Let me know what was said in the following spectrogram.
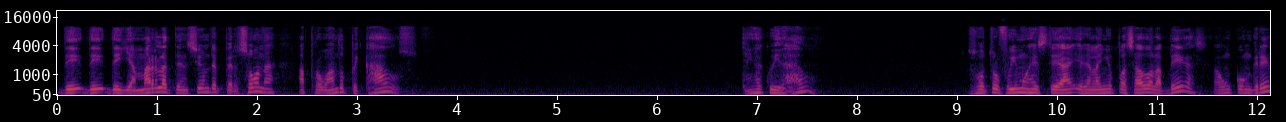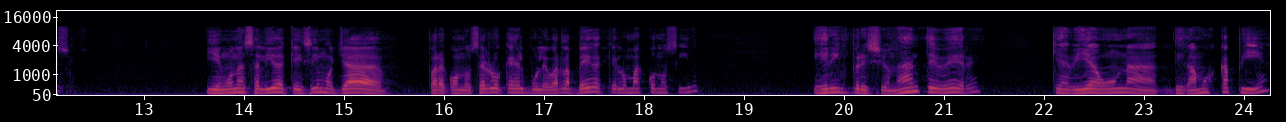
de, de llamar la atención de personas aprobando pecados. Tenga cuidado. Nosotros fuimos este en el año pasado a Las Vegas a un congreso. Y en una salida que hicimos ya para conocer lo que es el Boulevard Las Vegas, que es lo más conocido, era impresionante ver que había una, digamos, capilla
